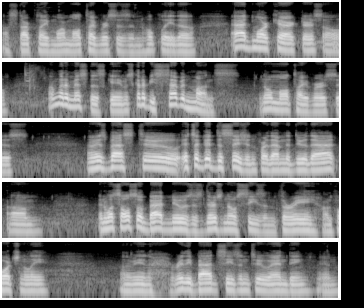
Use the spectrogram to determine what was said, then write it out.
I'll start playing more MultiVersus and hopefully they'll add more characters. So I'm gonna miss this game. It's gonna be seven months. No MultiVersus. I mean, it's best to. It's a good decision for them to do that. Um, and what's also bad news is there's no season three, unfortunately. I mean, really bad season two ending, and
